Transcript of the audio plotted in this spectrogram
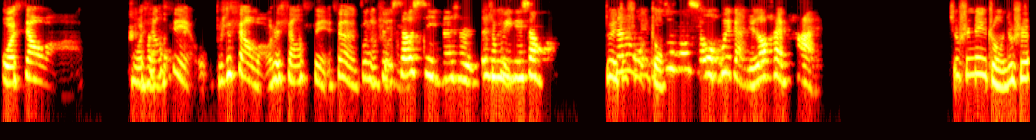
我向往啊，我相信，不是向往，我是相信，现在不能说对，相信，但是但是不一定向往。对，但是我一就是是那种见钟情，我会感觉到害怕哎。就是那种，就是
